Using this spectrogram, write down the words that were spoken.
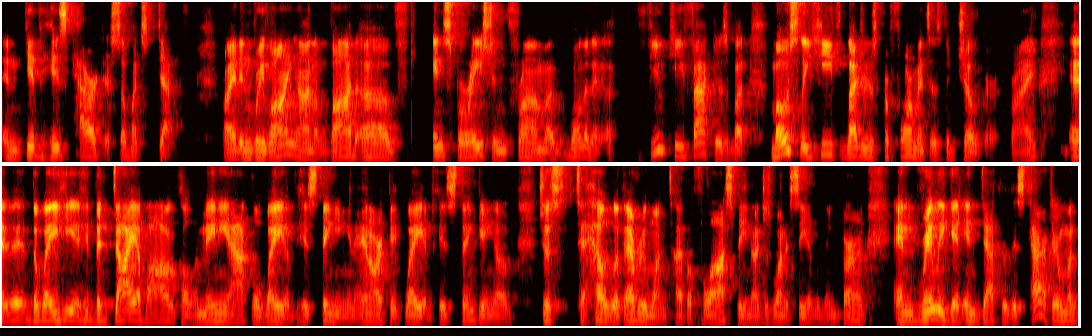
and give his character so much depth, right? And relying on a lot of inspiration from uh, one of the few key factors, but mostly Heath Ledger's performance as the Joker, right? Uh, the way he, the diabolical and maniacal way of his thinking, an anarchic way of his thinking of just to hell with everyone type of philosophy. And I just want to see everything burn and really get in depth with this character. And when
